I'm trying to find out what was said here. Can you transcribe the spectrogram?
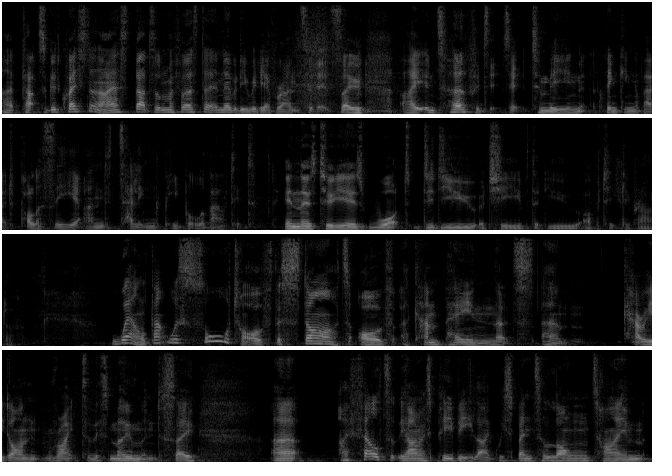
Uh, that's a good question. I asked that on my first day, and nobody really ever answered it. So I interpreted it to mean thinking about policy and telling people about it. In those two years, what did you achieve that you are particularly proud of? Well, that was sort of the start of a campaign that's um, carried on right to this moment. So uh, I felt at the RSPB like we spent a long time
